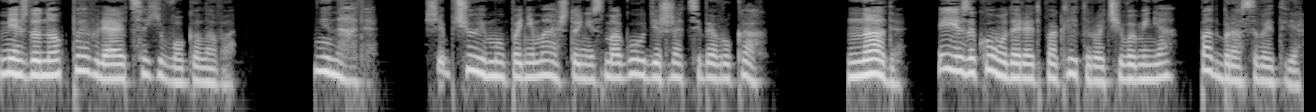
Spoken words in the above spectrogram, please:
между ног появляется его голова. «Не надо», — шепчу ему, понимая, что не смогу удержать себя в руках. «Надо», и языком ударяет по клитору, отчего меня подбрасывает вверх.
